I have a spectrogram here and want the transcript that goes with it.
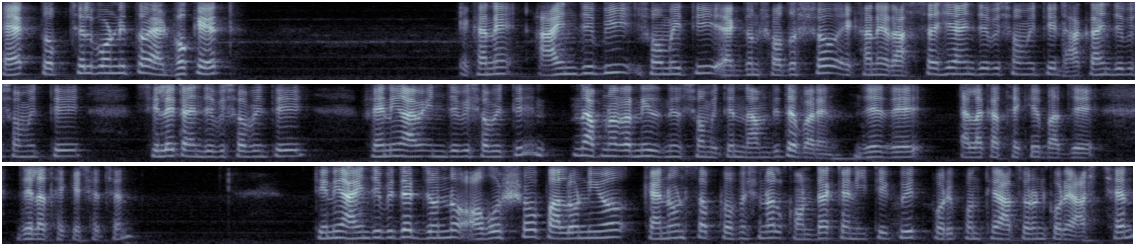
এক তফসিল বর্ণিত অ্যাডভোকেট, এখানে আইনজীবী সমিতি একজন সদস্য, এখানে রাজশাহী আইনজীবী সমিতি, ঢাকা আইনজীবী সমিতি, সিলেট আইনজীবী সমিতি, ফেনী আইনজীবী সমিতি আপনারা নিজ নিজ সমিতির নাম দিতে পারেন, যে যে এলাকা থেকে বা যে জেলা থেকে এসেছেন। তিনি আইনজীবীদের জন্য অবশ্য পালনীয় canons of professional conduct and etiquette পরিপন্থী আচরণ করে আসছেন।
